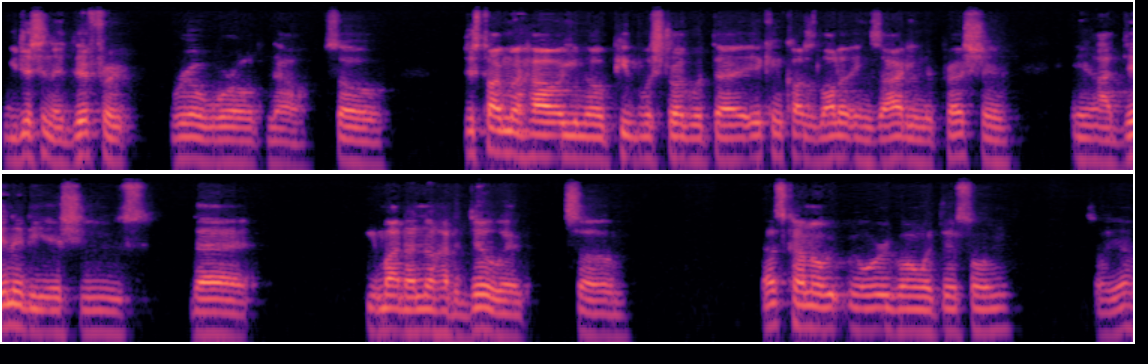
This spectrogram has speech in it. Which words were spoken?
You're just in a different real world now. So just talking about how, you know, people struggle with that, it can cause a lot of anxiety and depression and identity issues that you might not know how to deal with. So that's kind of where we're going with this one. So yeah.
